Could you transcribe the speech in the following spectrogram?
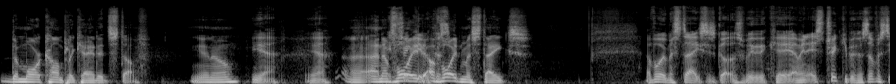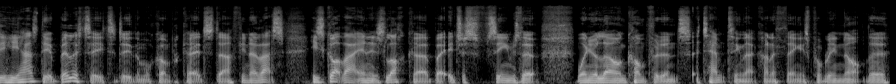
the more complicated stuff. You know, Yeah, yeah. uh, and It's avoid avoid mistakes. Avoid mistakes has got to be the key. I mean, it's tricky because obviously he has the ability to do the more complicated stuff. You know, that's he's got that in his locker, but it just seems that when you're low on confidence, attempting that kind of thing is probably not the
